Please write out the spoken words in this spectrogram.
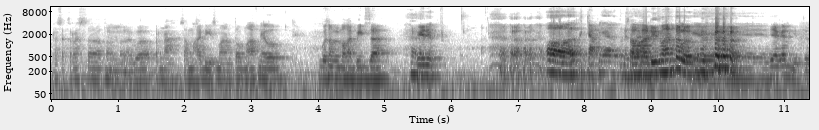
kerasa kerasa. Kalau Hmm. gue pernah sama Hadi Ismanto, maaf nih om, gue sambil makan pizza. Ini Oh, kecapnya sama Hadi Ismanto loh. Iya kan gitu.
